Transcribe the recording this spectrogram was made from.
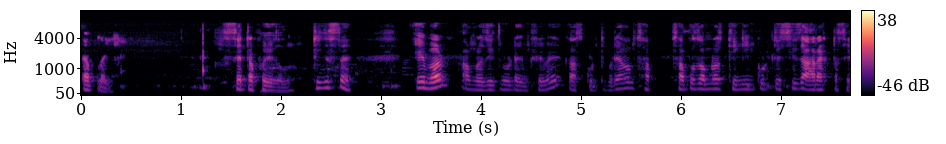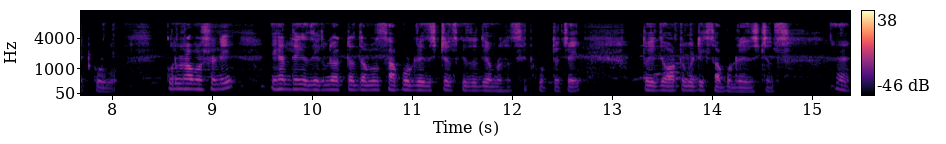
অ্যাপ্লাই সেট হয়ে গেল, ঠিক আছে? এবার আমরা যে কোনো টাইম ফ্রেমে কাজ করতে পারি। এখন সাপোজ আমরা থিঙ্কিং করতেছি যে আর একটা সেট করব। কোনো সমস্যা নেই। এখান থেকে যে কোনো একটা, যেমন সাপোর্ট রেজিস্ট্যান্সকে যদি আমরা সেট করতে চাই, তো এই যে অটোমেটিক সাপোর্ট রেজিস্ট্যান্স হ্যাঁ?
